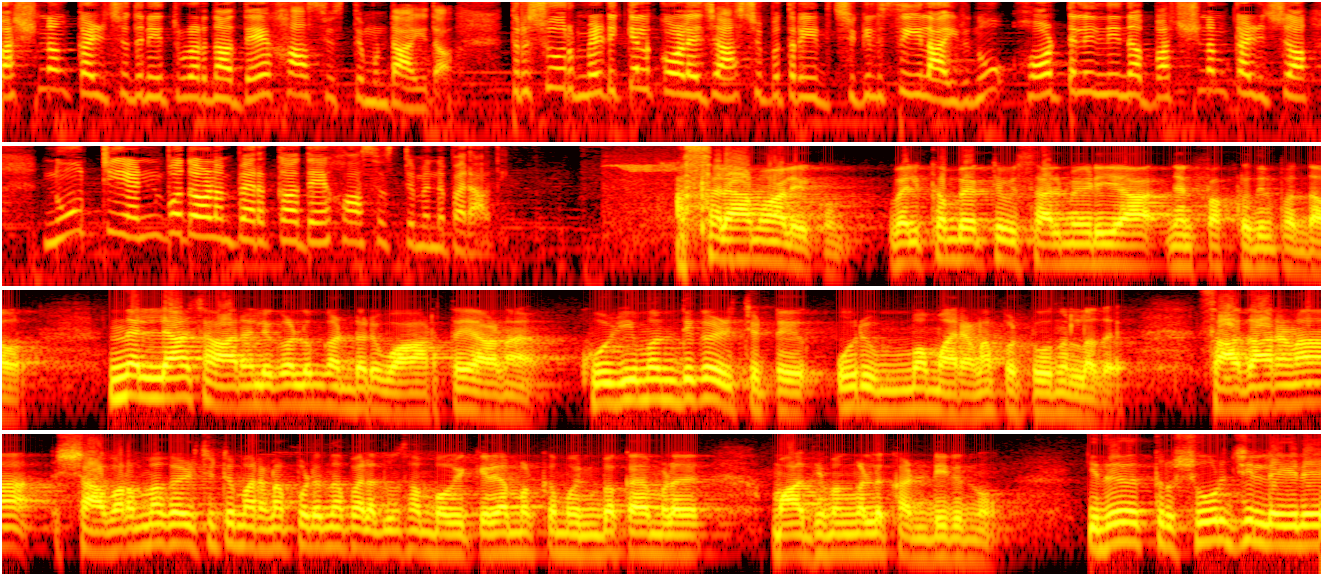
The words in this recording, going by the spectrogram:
ഭക്ഷണം കഴിച്ചതിനെ തുടർന്ന് ദേഹാസ്വസ്ഥ്യമുണ്ടായത്. തൃശൂർ മെഡിക്കൽ കോളേജ് ആശുപത്രിയിൽ ചികിത്സയിലായിരുന്നു. ഹോട്ടലിൽ നിന്ന് ഭക്ഷണം കഴിച്ച നൂറ്റി എൺപതോളം പേർക്ക് ദേഹാസ്വസ്ഥ്യമെന്ന് പരാതി. അലൈക്കും. വെൽക്കം ബാക്ക് ടു വിസാൽ മീഡിയ. ഞാൻ ഫക്രുദ്ദീൻ പന്താവൂർ. ഇന്ന് എല്ലാ ചാനലുകളിലും കണ്ടൊരു വാർത്തയാണ്. കുഴിമന്തി കഴിച്ചിട്ട് ഒരു ഉമ്മ മരണപ്പെട്ടു എന്നുള്ളത്. സാധാരണ ഷവർമ്മ കഴിച്ചിട്ട് മരണപ്പെടുന്ന പലതും സംഭവിക്കില്ല നമുക്ക് മുൻപൊക്കെ നമ്മൾ മാധ്യമങ്ങളിൽ കണ്ടിരുന്നു. ഇത് തൃശ്ശൂർ ജില്ലയിലെ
